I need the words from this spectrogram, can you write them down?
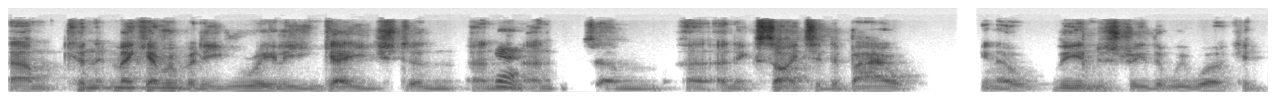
um, can make everybody really engaged and and yeah. and, um, uh, and excited about you know the industry that we work in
